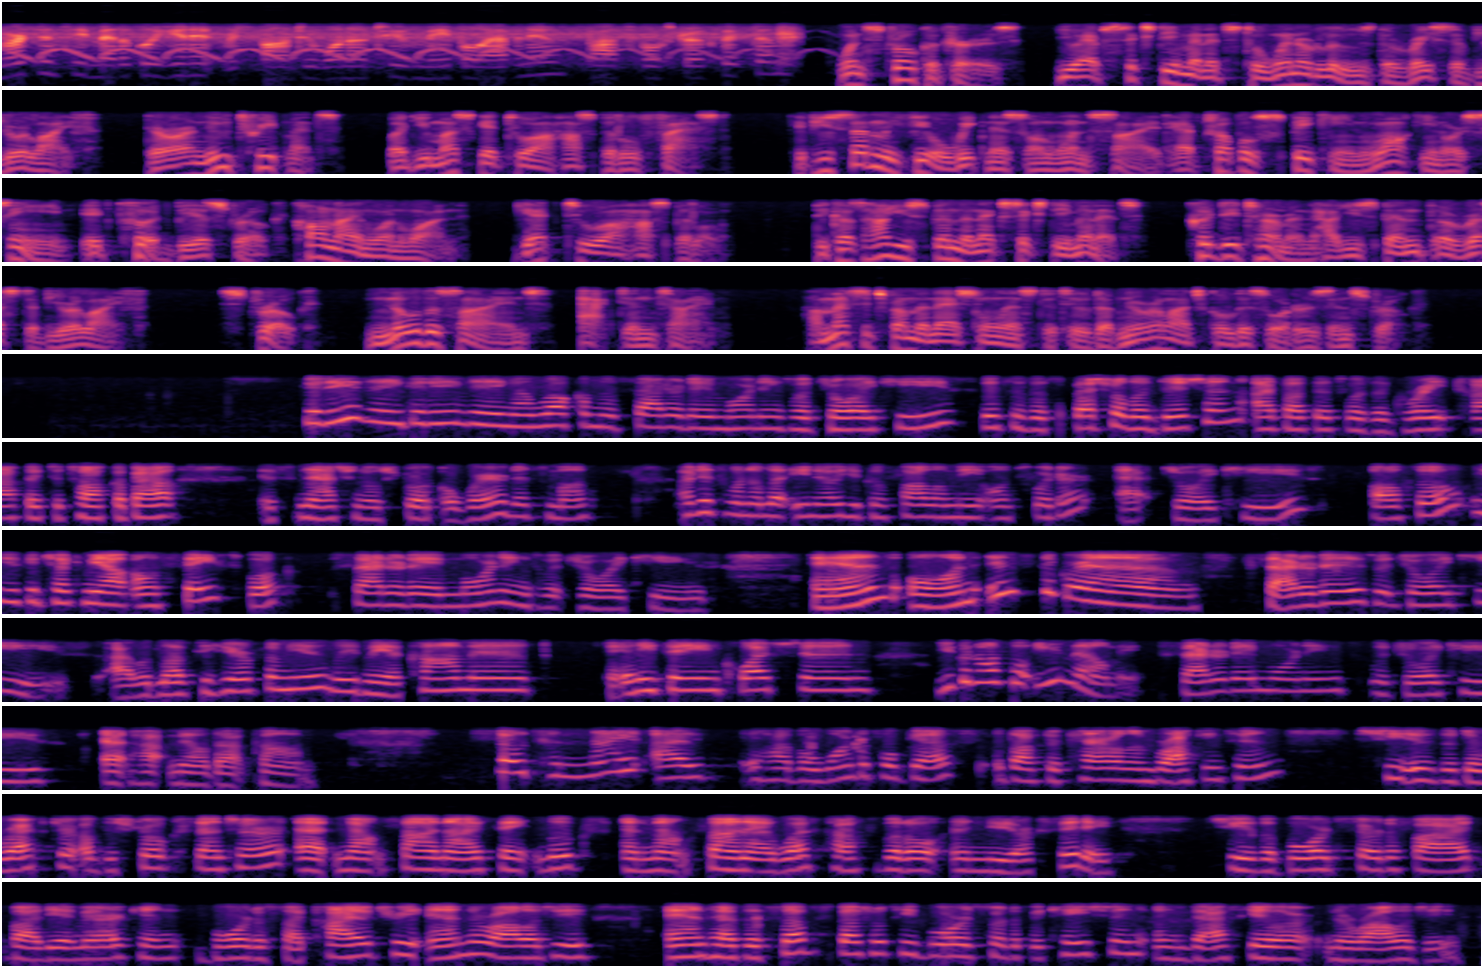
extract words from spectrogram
Emergency medical unit, respond to 102 Maple Avenue. Possible stroke victim. When stroke occurs, you have 60 minutes to win or lose the race of your life. There are new treatments, but you must get to a hospital fast. If you suddenly feel weakness on one side, have trouble speaking, walking, or seeing, it could be a stroke. Call 911. Get to a hospital. Because how you spend the next 60 minutes could determine how you spend the rest of your life. Stroke. Know the signs, act in time. A message from the National Institute of Neurological Disorders and Stroke. Good evening, good evening, and welcome to Saturday Mornings with Joy Keys. This is a special edition. I thought this was a great topic to talk about. It's National Stroke Awareness Month. I just want to let you know you can follow me on Twitter at Joy Keys. Also, you can check me out on Facebook, Saturday Mornings with Joy Keys, and on Instagram, Saturdays with Joy Keys. I would love to hear from you. Leave me a comment, anything, question. You can also email me, Saturday Mornings with Joy Keys at hotmail.com. So tonight I have a wonderful guest, Dr. Carolyn Brockington. She is the director of the Stroke Center at Mount Sinai St. Luke's and Mount Sinai West Hospital in New York City. She is a board certified by the American Board of Psychiatry and Neurology and has a subspecialty board certification in vascular neurology.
